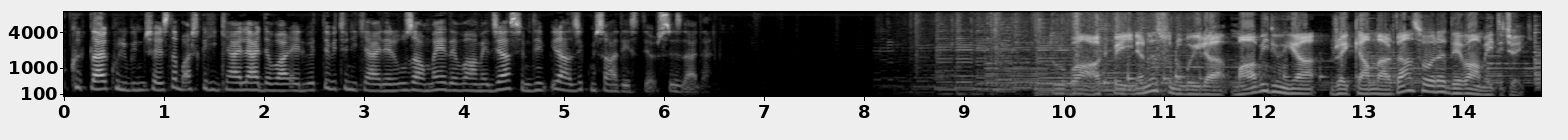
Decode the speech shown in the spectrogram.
Bu Kırklar Kulübü'nün içerisinde başka hikayeler de var elbette. Bütün hikayelere uzanmaya devam edeceğiz. Şimdi birazcık müsaade istiyoruz sizlerden. Tuğba Akbey İnan'ın sunumuyla Mavi Dünya reklamlardan sonra devam edecek.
